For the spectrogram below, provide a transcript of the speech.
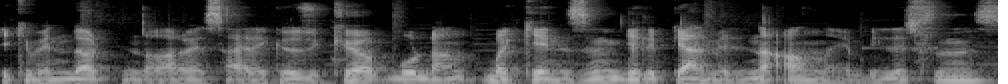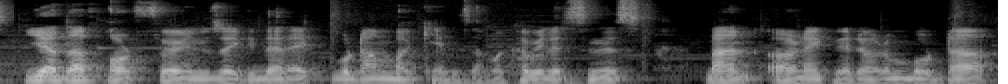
2000-4000 dolar vesaire gözüküyor. Buradan bakiyenizin gelip gelmediğini anlayabilirsiniz. Ya da portföyünüze giderek buradan bakiyenize bakabilirsiniz. Ben örnek veriyorum burada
